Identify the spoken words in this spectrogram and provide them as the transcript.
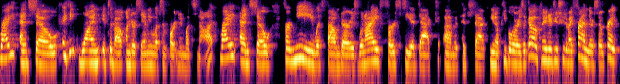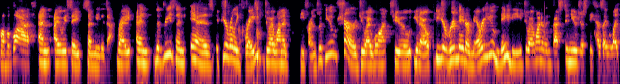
right? And so I think one, it's about understanding what's important and what's not, right? And so for me with founders, when I first see a deck, um, a pitch deck, you know, people are always like, oh, can I introduce you to my friend? They're so great, blah, blah, blah. And I always say, send me the deck, right? And the reason is if you're really great, do I want to be friends with you? Sure. Do I want to, you know, be your roommate or marry you? Maybe. Do I want to invest in you just because I like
